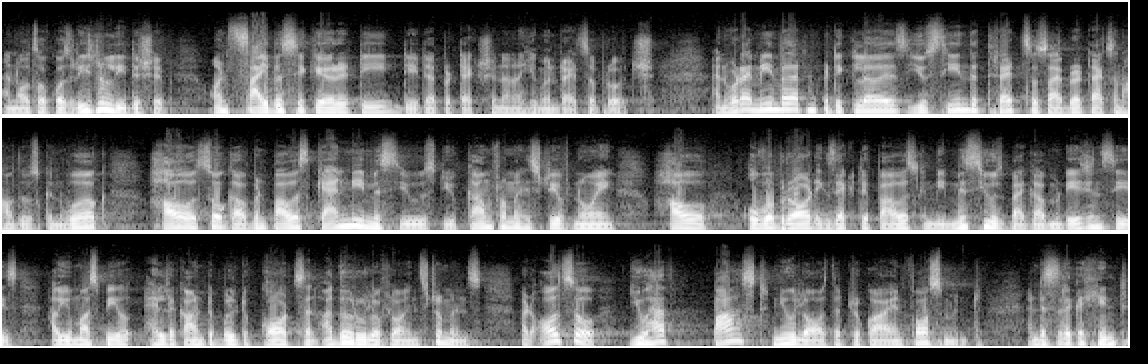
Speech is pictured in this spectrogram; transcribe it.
and also, of course, regional leadership on cybersecurity, data protection, and a human rights approach. And what I mean by that in particular is you've seen the threats of cyber attacks and how those can work, how also government powers can be misused. You come from a history of knowing how overbroad executive powers can be misused by government agencies, how you must be held accountable to courts and other rule of law instruments. But also, you have passed new laws that require enforcement. And this is like a hint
